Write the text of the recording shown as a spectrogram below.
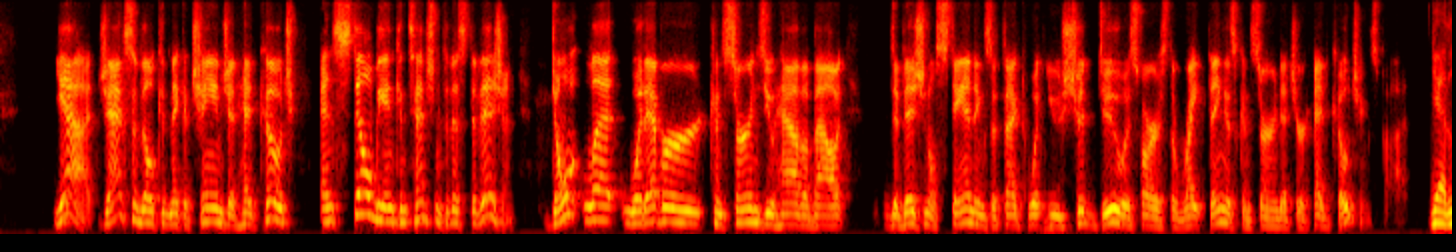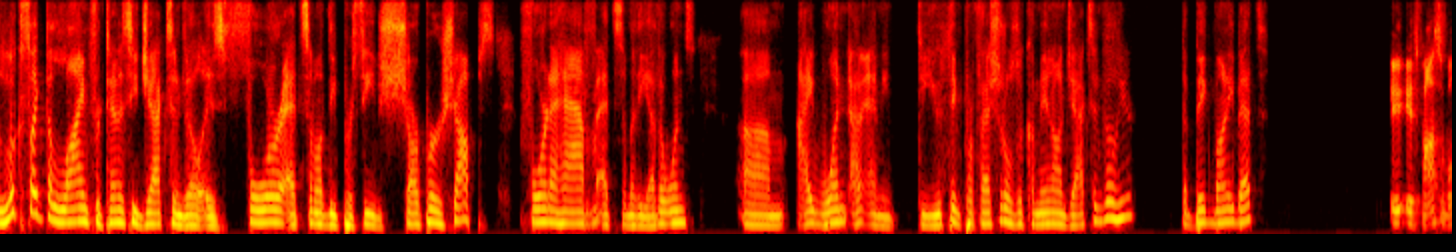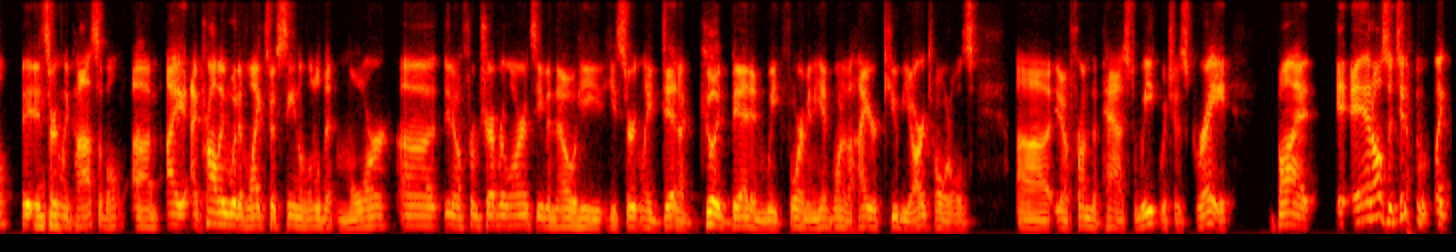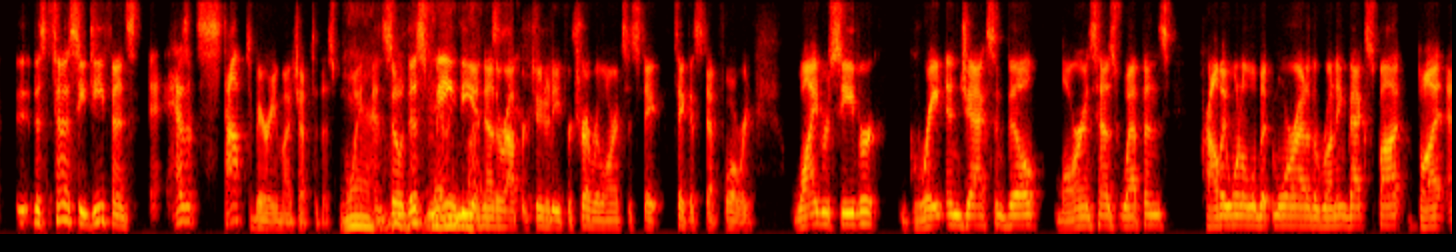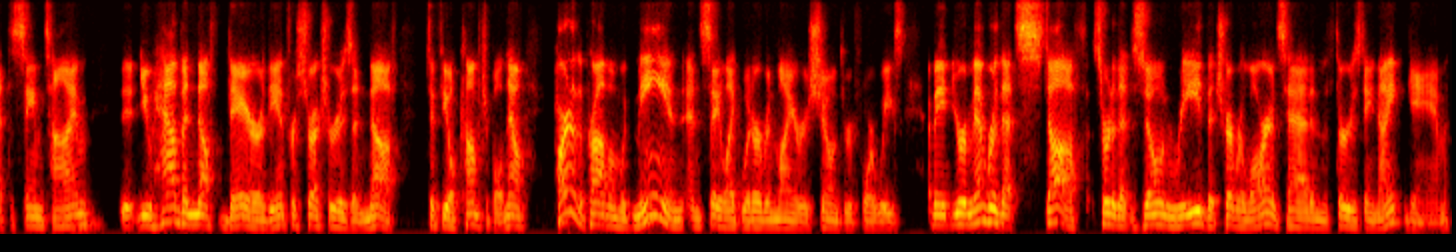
yeah, Jacksonville could make a change at head coach and still be in contention for this division. Don't let whatever concerns you have about divisional standings affect what you should do as far as the right thing is concerned at your head coaching spot. Yeah, it looks like the line for Tennessee Jacksonville is four at some of the perceived sharper shops, four and a half mm-hmm. at some of the other ones. Um, I want. I mean, do you think professionals will come in on Jacksonville here? The big money bets. It's possible. It's certainly possible. Um, I, I, probably would have liked to have seen a little bit more, uh, you know, from Trevor Lawrence, even though he he certainly did a good bit in Week Four. I mean, he had one of the higher QBR totals, uh, you know, from the past week, which is great. But and also too, like this Tennessee defense hasn't stopped very much up to this point. Yeah, and so this may be much. another opportunity for Trevor Lawrence to stay, take a step forward. Wide receiver, great in Jacksonville. Lawrence has weapons probably want a little bit more out of the running back spot, but at the same time, you have enough there. The infrastructure is enough to feel comfortable. Now, part of the problem with me and, and say like what Urban Meyer has shown through four weeks, I mean, you remember that stuff, sort of that zone read that Trevor Lawrence had in the Thursday night game.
